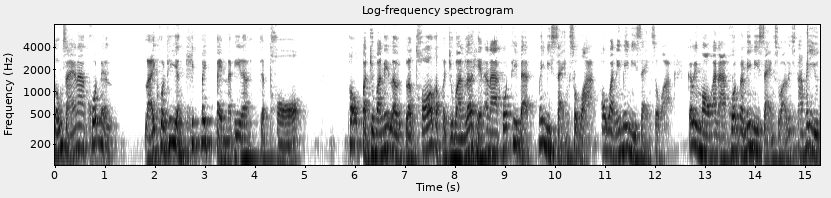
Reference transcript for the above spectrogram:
สงสัยอนาคตเนี่ยหลายคนที่ยังคิดไม่เป็นนะพี่นะจะท้อ เพราะปัจจุบันนี้เราเราท้อกับปัจจุบันแล้วเห็นอนาคตที่แบบไม่มีแสงสว่าง เพราะวันนี้ไม่มีแสงสว่าง ก็เลยมองอนาคตมันไม่มีแสงสว่างแล้วจะทำให้อยู่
